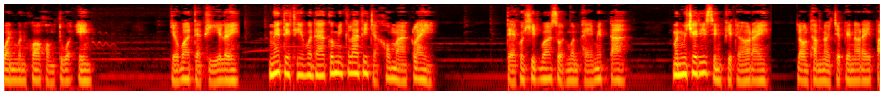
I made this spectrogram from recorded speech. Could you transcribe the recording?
วรรณบนคอของตัวเองอย่าว่าแต่ผีเลย แม้แต่เทวดาก็ไมีกล้าที่จะเข้ามาใกล้ แต่ก็คิดว่าสวดมนต์แผ่เมตตา มันไม่ใช่ที่สิ่งผิดอะไร ลองทำหน่อยจะเป็นอะไรไป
